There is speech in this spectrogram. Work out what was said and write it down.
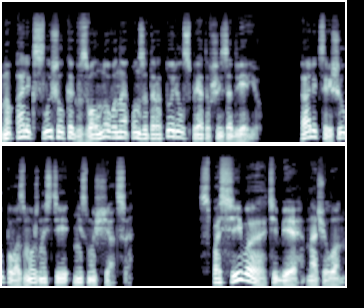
но Алекс слышал, как взволнованно он затараторил, спрятавшись за дверью. Алекс решил по возможности не смущаться. «Спасибо тебе», — начал он.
